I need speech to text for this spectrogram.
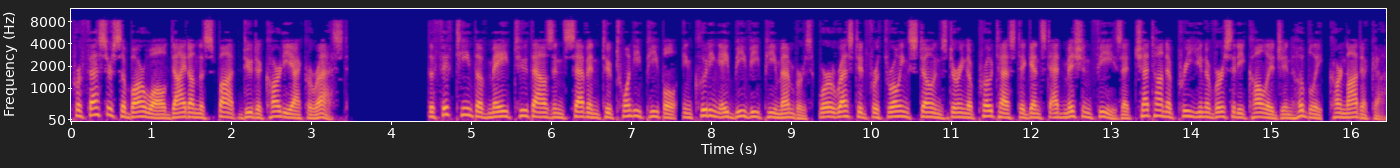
Professor Sabharwal died on the spot due to cardiac arrest. The 15th of May 2007 to 20 people, including ABVP members, were arrested for throwing stones during a protest against admission fees at Chaitanya Pre-University College in Hubli, Karnataka.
